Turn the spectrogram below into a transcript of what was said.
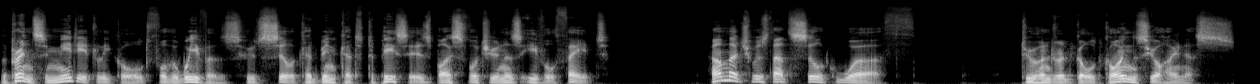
The prince immediately called for the weavers whose silk had been cut to pieces by Sfortuna's evil fate. How much was that silk worth? Two hundred gold coins, your highness.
